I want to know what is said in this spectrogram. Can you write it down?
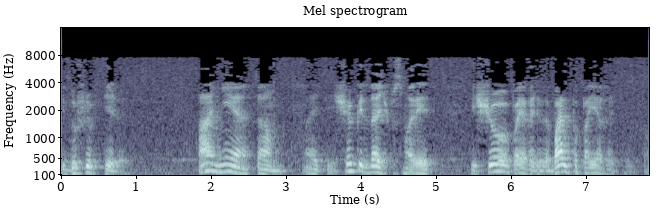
и души в теле. А не там, знаете, еще передачу посмотреть, еще поехать, в Альпы поехать, там,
